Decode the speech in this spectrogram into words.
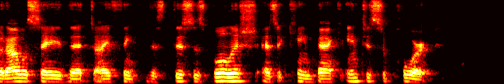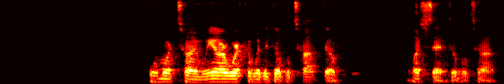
But I will say that I think this this is bullish as it came back into support. One more time. We are working with a double top though. Watch that double top.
